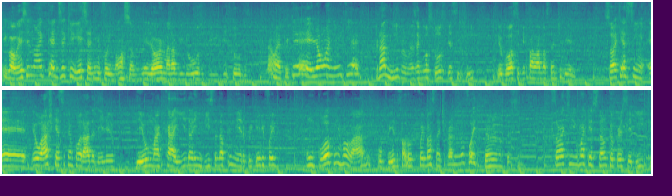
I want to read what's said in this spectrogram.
Igual, esse não é que quer dizer que esse anime foi, nossa, o melhor, maravilhoso de, de tudo. Não, é porque ele é um anime que, é, pra mim, pelo menos, é gostoso de assistir. Eu gosto de falar bastante dele. Só que, assim, é, eu acho que essa temporada dele deu uma caída em vista da primeira, porque ele foi um pouco enrolado. O Pedro falou que foi bastante. Pra mim, não foi tanto assim. Só que uma questão que eu percebi, que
